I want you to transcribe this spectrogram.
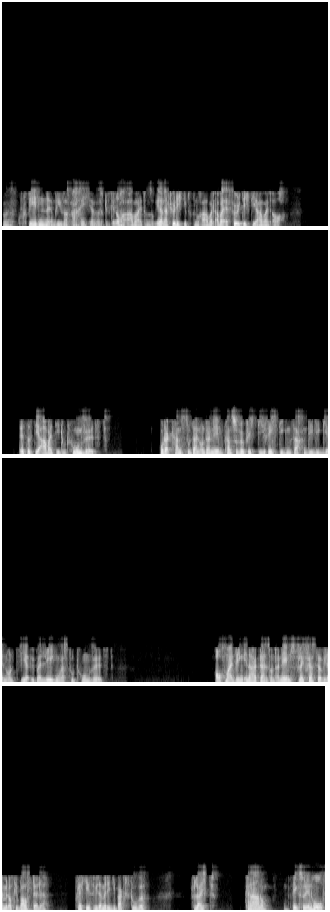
gut reden, irgendwie, was mache ich? Also, es gibt genug Arbeit und so. Ja, natürlich gibt es genug Arbeit, aber erfüllt dich die Arbeit auch? Ist es die Arbeit, die du tun willst? Oder kannst du dein Unternehmen, kannst du wirklich die richtigen Sachen delegieren und dir überlegen, was du tun willst? Auch meinetwegen innerhalb deines Unternehmens. Vielleicht fährst du ja wieder mit auf die Baustelle. Vielleicht gehst du wieder mit in die Backstube. Vielleicht, keine Ahnung, fegst du den Hof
